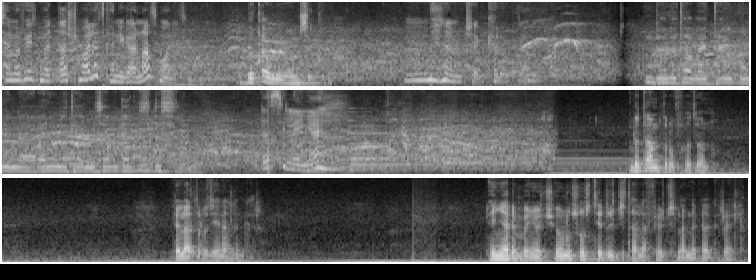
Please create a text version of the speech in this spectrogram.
ትምህርት ቤት መጣች ማለት ከኔ ጋር ናት ማለት ነው። በጣም ነው የማመሰግነው። ምንም ችግር የለም። እንደ ውለታ ባይታይብኝና ባለ ውለታ ምሳ ብጋብዝ ደስ ይለኛል። ደስ ይለኛል። በጣም ጥሩ ፎቶ ነው። ሌላ ጥሩ ዜና ልንገር። የእኛ ደንበኞች የሆኑ ሶስት የድርጅት ኃላፊዎችን አነጋግሬያለሁ።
